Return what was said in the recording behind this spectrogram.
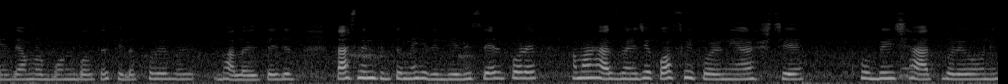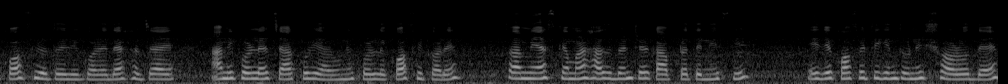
এই যে আমার বোন বলতেছিল, খুবই ভালো হয়েছে। এই যে তাসনিম কিন্তু মেহেদি দিয়ে দিচ্ছে এরপরে আমার হাজব্যান্ড যে কফি করে নিয়ে আসছে, খুবই স্বাদ করে উনি কফিও তৈরি করে। দেখা যায় আমি করলে চা করি আর উনি করলে কফি করে। তো আমি আজকে আমার হাজব্যান্ডের কাপটাতে নিছি। এই যে কফিতে কিন্তু উনি সরও দেয়।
